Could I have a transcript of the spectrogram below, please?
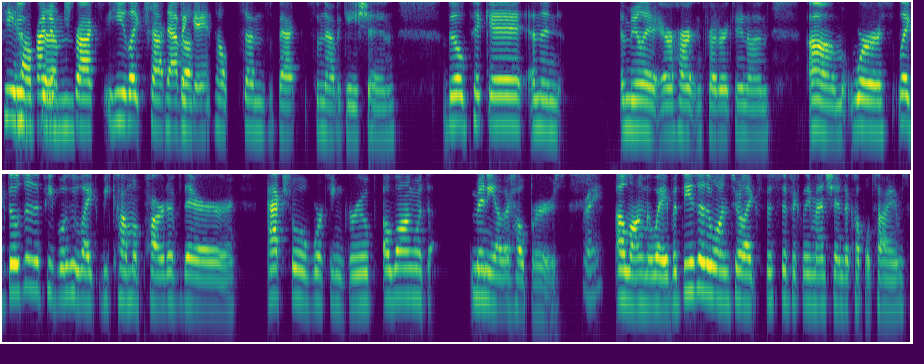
he kind them. tracks he like tracks stuff navigate. and helps sends back some navigation. Bill Pickett and then Amelia Earhart and Frederick Noonan um Worth like those are the people who like become a part of their actual working group along with many other helpers right. along the way but these are the ones who are like specifically mentioned a couple times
